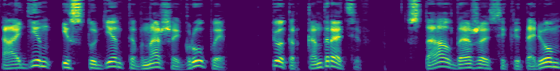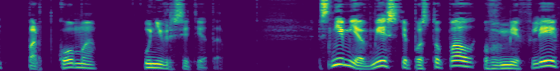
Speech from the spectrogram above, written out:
а один из студентов нашей группы, Петр Кондратьев, стал даже секретарем парткома университета. С ним я вместе поступал в МИФЛИ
